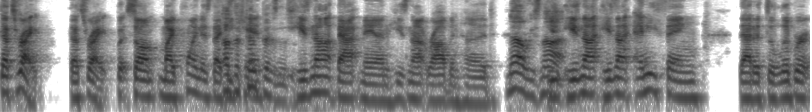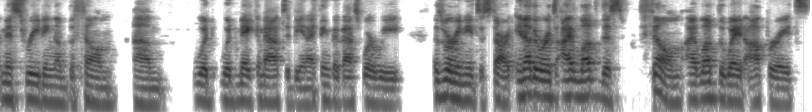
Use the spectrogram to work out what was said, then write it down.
That's right. That's right. But so my point is that How's he can't. He's not Batman. He's not Robin Hood. no, he's He- not. he's not. He's not anything that a deliberate misreading of the film um, would would make him out to be. And I think that that's where we that's where we need to start. In other words, I love this film. I love the way it operates,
